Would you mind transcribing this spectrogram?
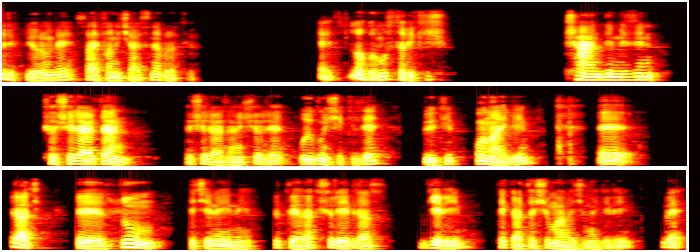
Sürüklüyorum ve sayfanın içerisine bırakıyorum. Evet logomuz tabii ki kendimizin köşelerden köşelerden şöyle uygun şekilde büyütüp onaylayayım. Ee, birazcık e, zoom seçeneğini tıklayarak şuraya biraz geleyim. Tekrar taşıma aracına geleyim ve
